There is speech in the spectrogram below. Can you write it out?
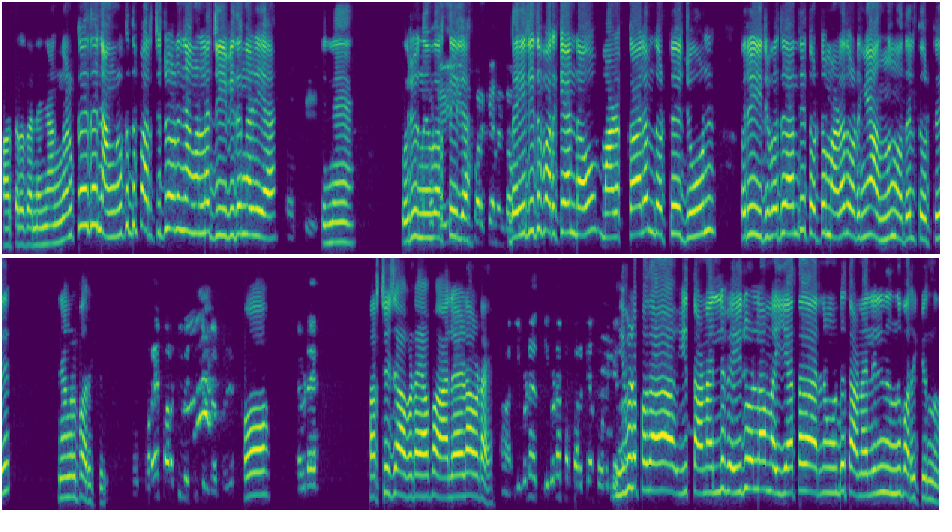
അത്ര തന്നെ. ഞങ്ങൾക്ക് ഇത് ഞങ്ങൾക്ക് ഇത് പറിച്ചിട്ട് വേണം ഞങ്ങളുടെ ജീവിതം കഴിയാൻ. ഓക്കെ. പിന്നെ ഒരു നിവർത്തിയില്ല. പറിക്കാനുണ്ടാവും. ഡെയിലി ഇത് പറിക്കാനുണ്ടാവും. മഴക്കാലം തൊട്ട് ജൂൺ ഒരു ഇരുപതാം തീയതി തൊട്ട് മഴ തുടങ്ങിയ അന്ന് മുതൽ തൊട്ട് ഞങ്ങൾ പറിക്കും. കുറെ പറിച്ചു വെച്ചിട്ടുണ്ട് അപ്പോഴും ഓ. എവിടെ? പറിച്ചു അവിടെ ആ പാലയുടെ അവിടെ? ഇവിടെ ഇപ്പൊ ഈ തണലിൽ വെയിൽ കൊള്ളാൻ വയ്യാത്ത കാരണം കൊണ്ട് തണലിൽ നിന്ന് പറിക്കുന്നു.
